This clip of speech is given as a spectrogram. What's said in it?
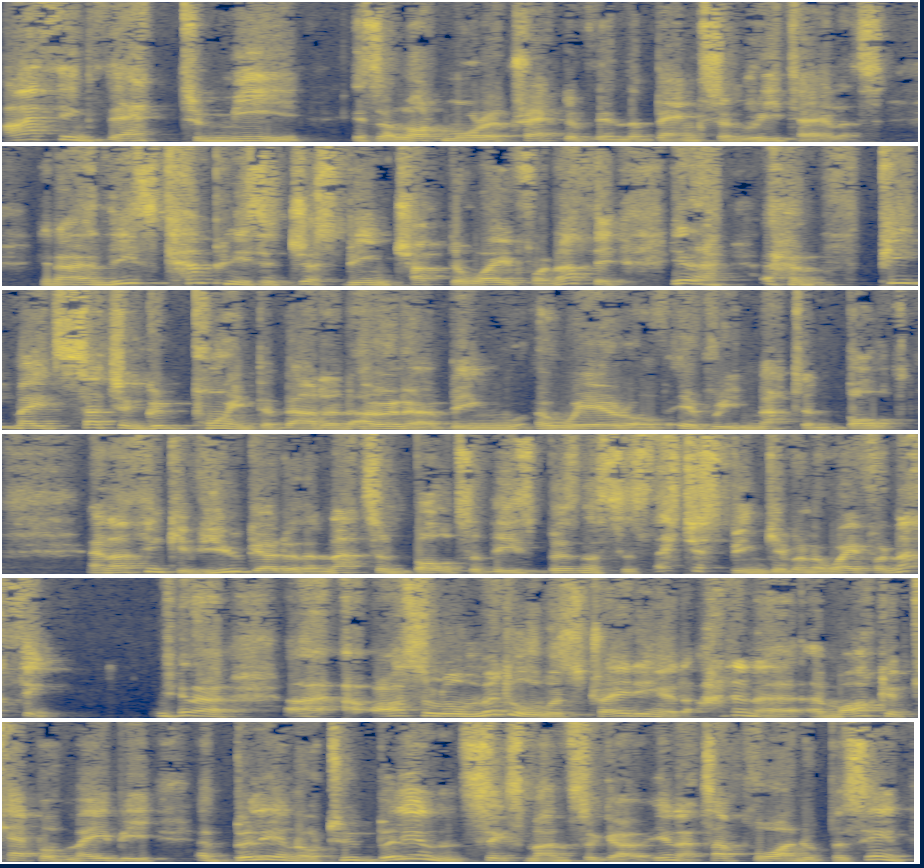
I think that to me is a lot more attractive than the banks and retailers. You know, and these companies are just being chucked away for nothing. You know, um, Pete made such a good point about an owner being aware of every nut and bolt. And I think if you go to the nuts and bolts of these businesses, they're just being given away for nothing. You know, uh, ArcelorMittal was trading at, I don't know, a market cap of maybe a billion or two billion six months ago. You know, it's up 400%.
